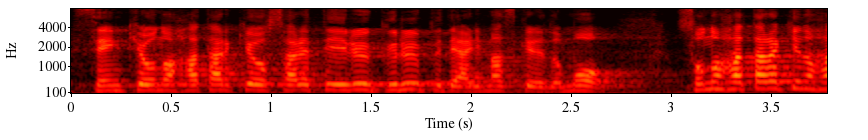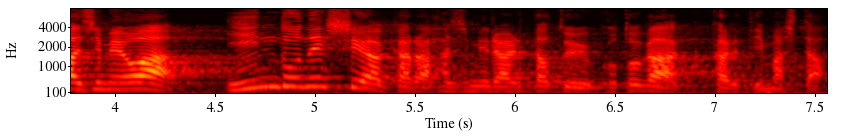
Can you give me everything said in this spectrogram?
宣教の働きをされているグループでありますけれどもその働きの始めはインドネシアから始められたということが書かれていました。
